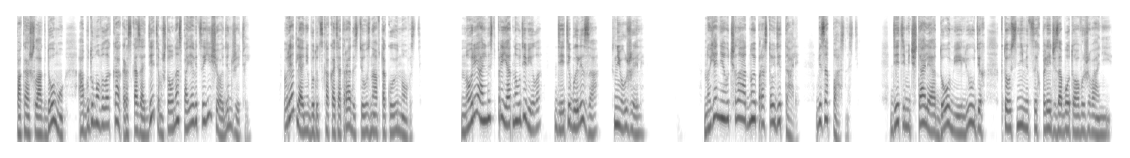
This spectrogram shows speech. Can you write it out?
Пока шла к дому, обдумывала, как рассказать детям, что у нас появится еще один житель. Вряд ли они будут скакать от радости, узнав такую новость. Но реальность приятно удивила. Дети были за. Неужели? Но я не учла одной простой детали — безопасность. Дети мечтали о доме и людях, кто снимет с их плеч заботу о выживании.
